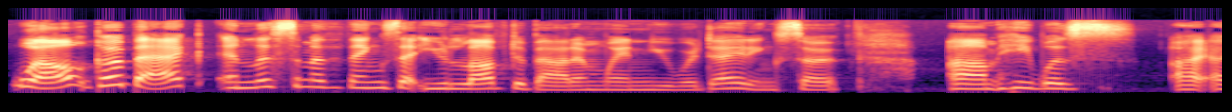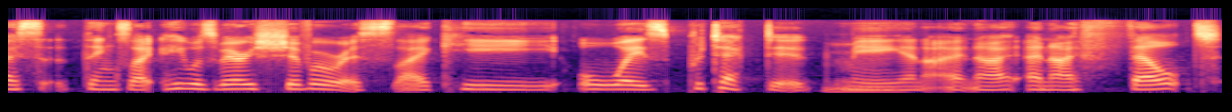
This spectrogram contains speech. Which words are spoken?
Well, go back and list some of the things that you loved about him when you were dating. So, um, he was. I, I things like he was very chivalrous. Like he always protected me, and I and I and I felt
